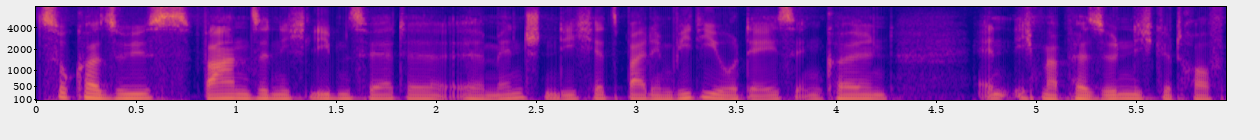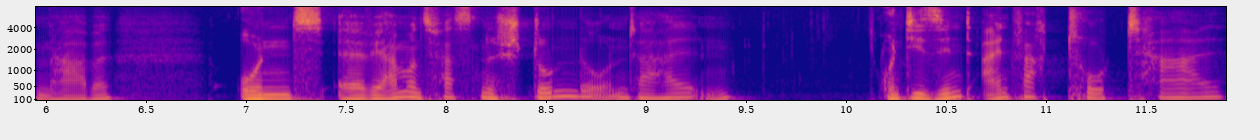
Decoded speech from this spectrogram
zuckersüß, wahnsinnig liebenswerte äh, Menschen, die ich jetzt bei den Video Days in Köln endlich mal persönlich getroffen habe. Und äh, wir haben uns fast eine Stunde unterhalten. Und die sind einfach total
